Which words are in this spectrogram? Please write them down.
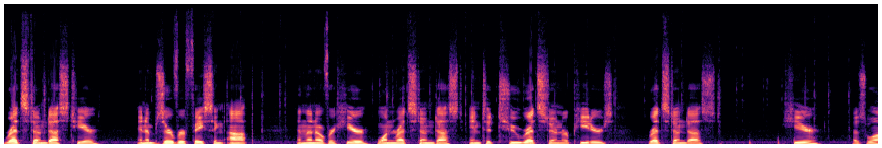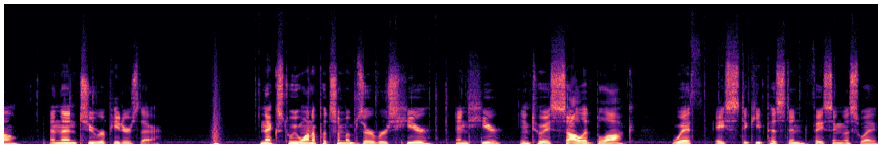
redstone dust here, an observer facing up, and then over here, one redstone dust into two redstone repeaters, redstone dust here as well, and then two repeaters there. Next, we want to put some observers here and here into a solid block with a sticky piston facing this way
